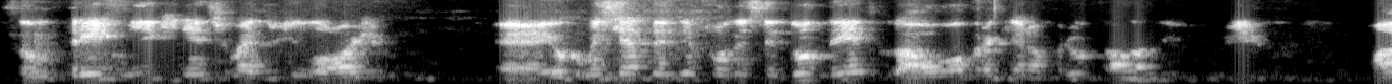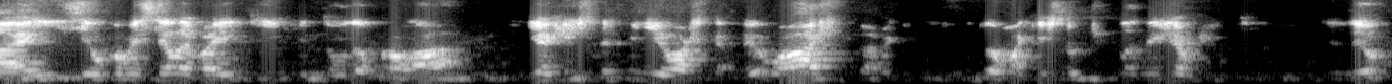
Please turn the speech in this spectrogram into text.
São 3.500 metros de loja. É, eu comecei a atender fornecedor dentro da obra, que era para eu estar. Mas eu comecei a levar a equipe toda para lá. E a gente definiu, eu acho, eu acho cara, que tudo é uma questão de planejamento. Entendeu?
